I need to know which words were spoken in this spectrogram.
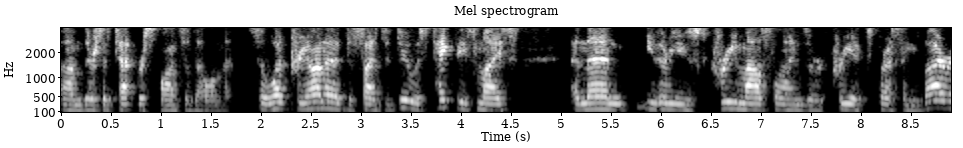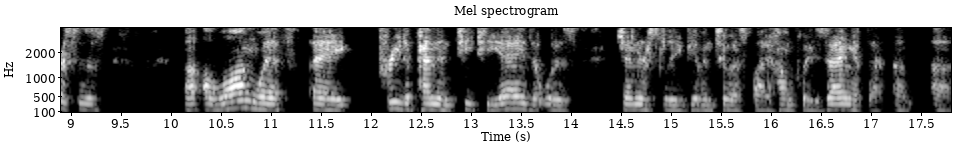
um, there's a TET responsive element. So what Priyana decided to do was take these mice and then either use Cre mouse lines or Cre expressing viruses, uh, along with a Cre dependent TTA that was generously given to us by Honghui Zhang at the um, uh,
